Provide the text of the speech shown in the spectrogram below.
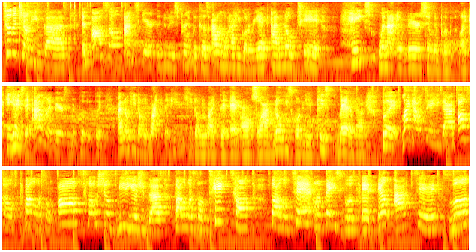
to the channel, you guys. And also, I'm scared to do this prank because I don't know how he's gonna react. I know Ted hates when I embarrass him in public. Like he hates that. I don't embarrass him in public, but I know he don't like that. He he don't like that at all. So I know he's gonna get pissed, mad about it. But like I was saying, you guys, also follow us on all social medias, you guys. Follow us on TikTok. Follow Ted on Facebook at L-I Ted, Lil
